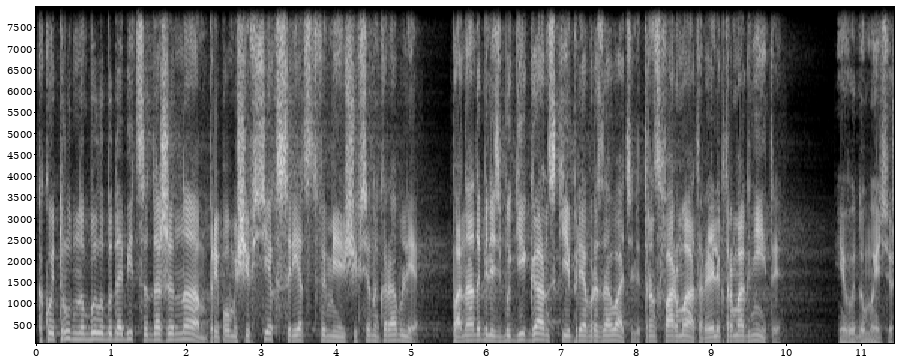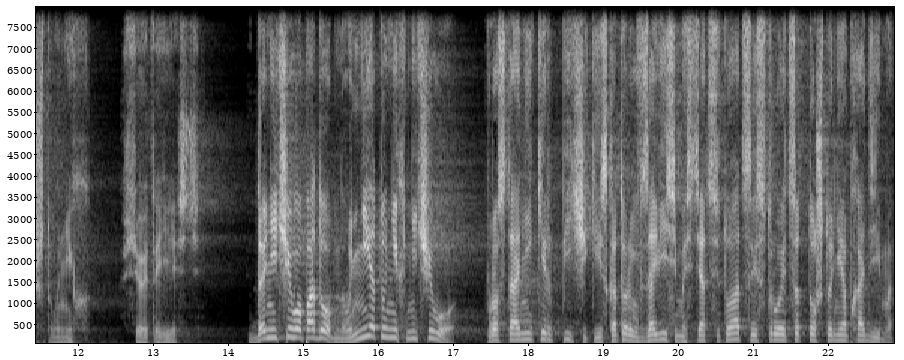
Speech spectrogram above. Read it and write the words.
какой трудно было бы добиться даже нам при помощи всех средств, имеющихся на корабле. Понадобились бы гигантские преобразователи, трансформаторы, электромагниты. И вы думаете, что у них Все это есть. Да ничего подобного, нет у них ничего. Просто они кирпичики, из которых в зависимости от ситуации строится то, что необходимо.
